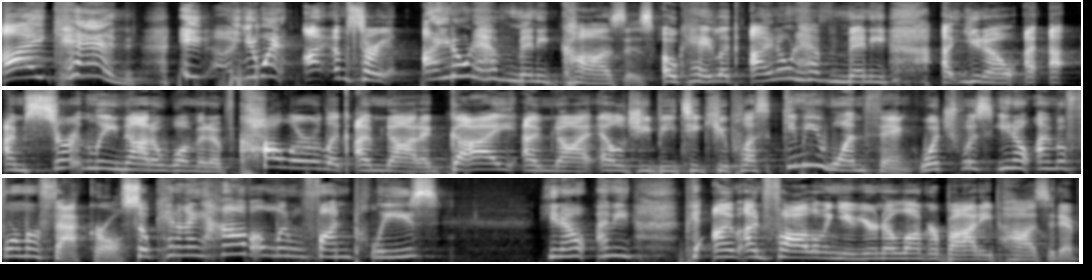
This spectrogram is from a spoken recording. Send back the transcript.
I can. It, you know what? I, am sorry. I don't have many causes. Okay, like I don't have many. Uh, you know, I, am certainly not a woman of color. Like I'm not a guy. I'm not LGBTQ plus. Give me one thing, which was, you know, I'm a former fat girl. So can I have a little fun, please? You know, I mean, I'm unfollowing you. You're no longer body positive.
